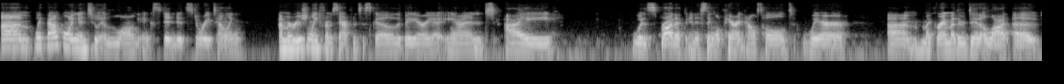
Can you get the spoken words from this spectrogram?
um, without going into a long, extended storytelling, I'm originally from San Francisco, the Bay Area, and I was brought up in a single parent household where um, my grandmother did a lot of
